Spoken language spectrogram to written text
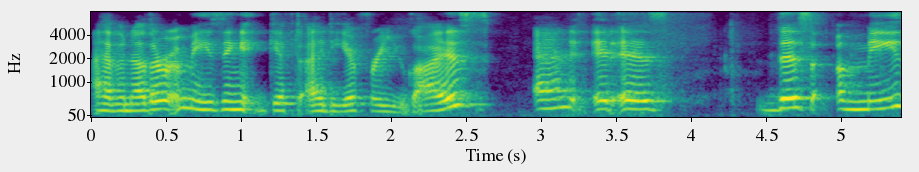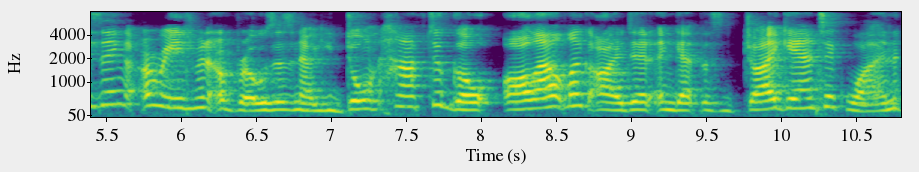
I have another amazing gift idea for you guys. And it is this amazing arrangement of roses. Now, you don't have to go all out like I did and get this gigantic one,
